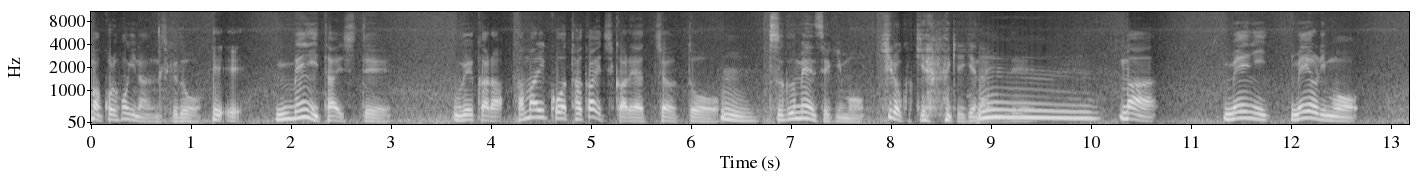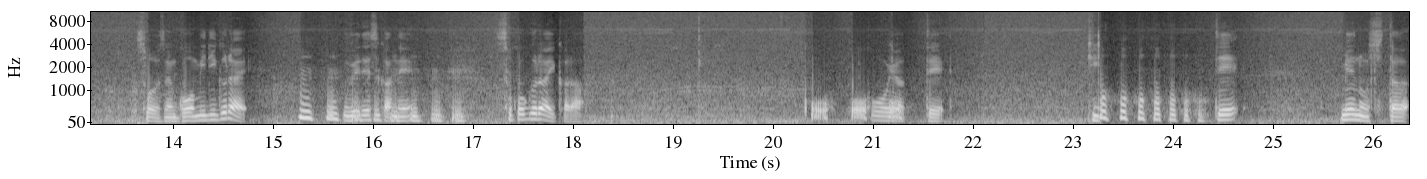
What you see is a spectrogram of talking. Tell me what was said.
まあこれホギなんですけどええ。目に対して上からあまりこう高い位置からやっちゃうと、うん。継ぐ面積も広く切らなきゃいけうないんでん。まあ目に目よりもそうですね5ミリぐらい上ですかね。そこぐらいからこうこうやって切って目の下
